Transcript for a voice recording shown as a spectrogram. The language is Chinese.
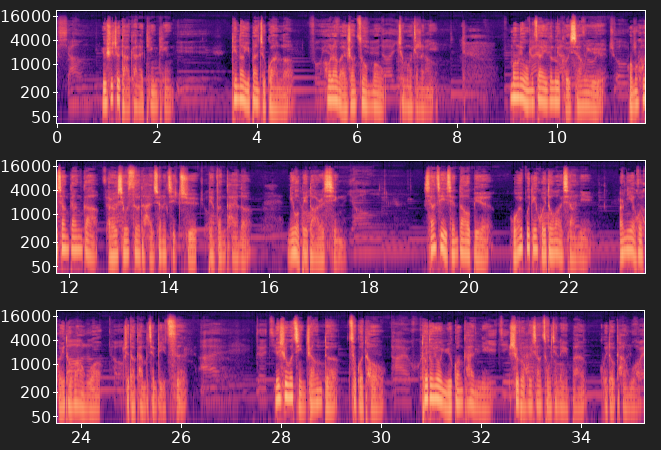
于是就打开来听听。听到一半就关了。后来晚上做梦就梦见了你。梦里我们在一个路口相遇，我们互相尴尬而又羞涩的寒暄了几句，便分开了。你我背道而行，想起以前道别，我会不停回头望向你，而你也会回头望我，直到看不见彼此。于是我紧张的侧过头，偷偷用余光看你，是否会像从前那般回头看我。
